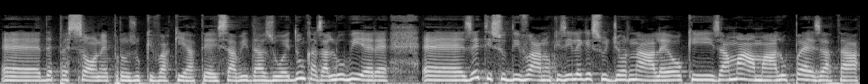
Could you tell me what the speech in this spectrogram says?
eh, de persone prosucchi vacchiate e savi da sua e dunque a lubiere eh, zetti su divano chi si leghe sul giornale o chi sa mamma lupesata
